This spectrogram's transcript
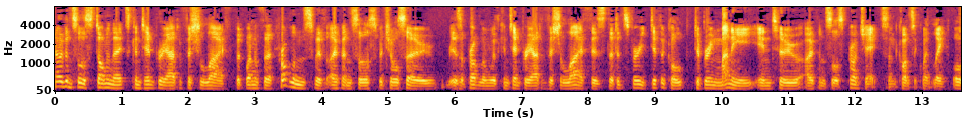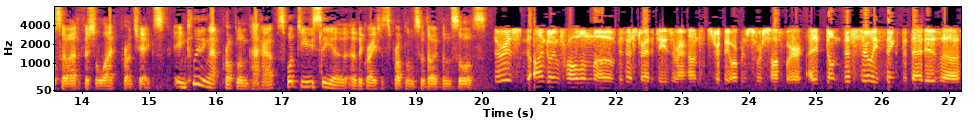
Open source dominates contemporary artificial life, but one of the problems with open source, which also is a problem with contemporary artificial life, is that it's very difficult to bring money into open source projects and consequently also artificial life projects. Including that problem, perhaps, what do you see are, are the greatest problems with open source? There is ongoing problem of business strategies around strictly open source software. I don't necessarily think that that is uh,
